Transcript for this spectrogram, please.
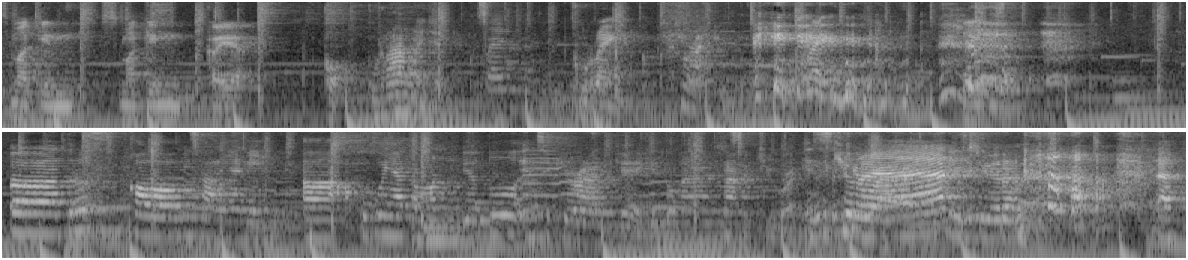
Semakin semakin kayak kok kurang aja kurang. Kayak gitu Eh, terus kalau misalnya nih, eh, aku punya temen dia tuh insecurean kayak gitu kan. Nah, Insecurean. Insecurean, insecurean. nah,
